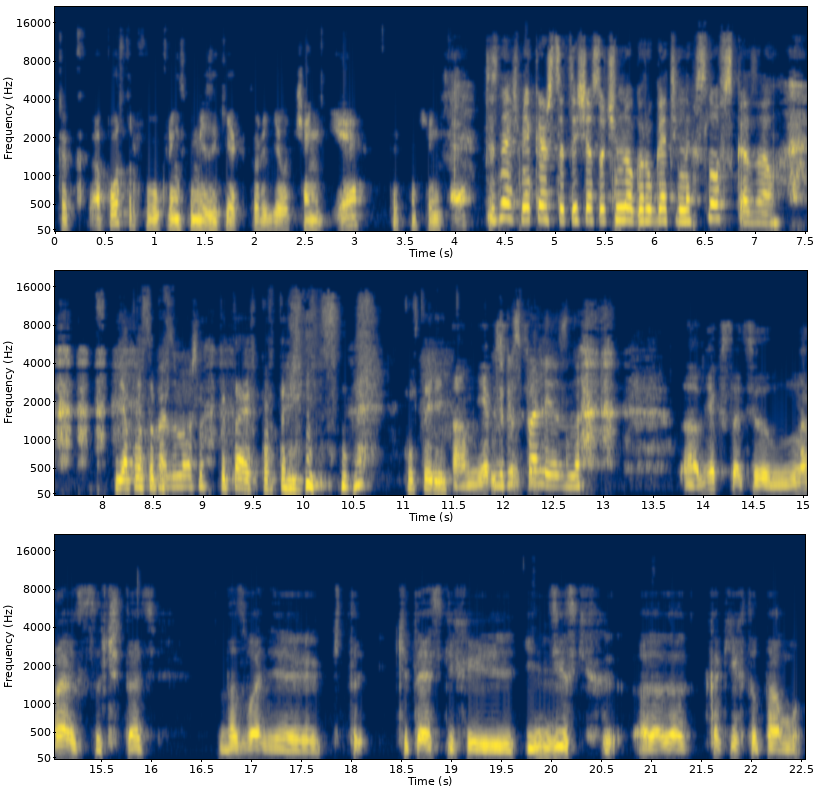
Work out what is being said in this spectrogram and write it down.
как апостроф в украинском языке, который делает Э, Чань Э. Ты знаешь, мне кажется, ты сейчас очень много ругательных слов сказал. Я просто Возможно. пытаюсь повторить повторить. А мне, кстати, Бесполезно. А мне, кстати, нравится читать названия кита- китайских и индийских а, каких-то там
